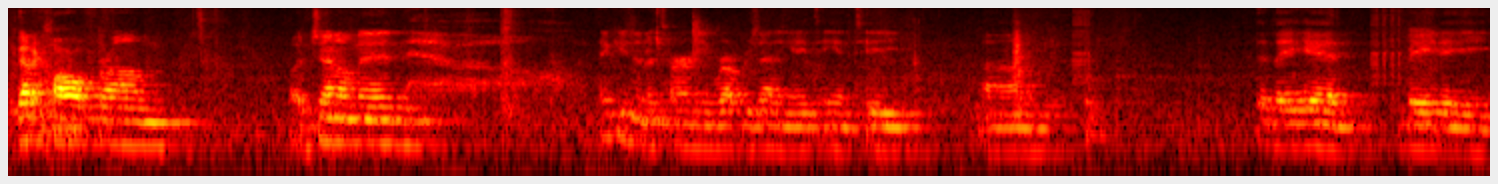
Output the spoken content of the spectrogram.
We got a call from a gentleman, I think he's an attorney representing AT&T. um, That they had made a,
